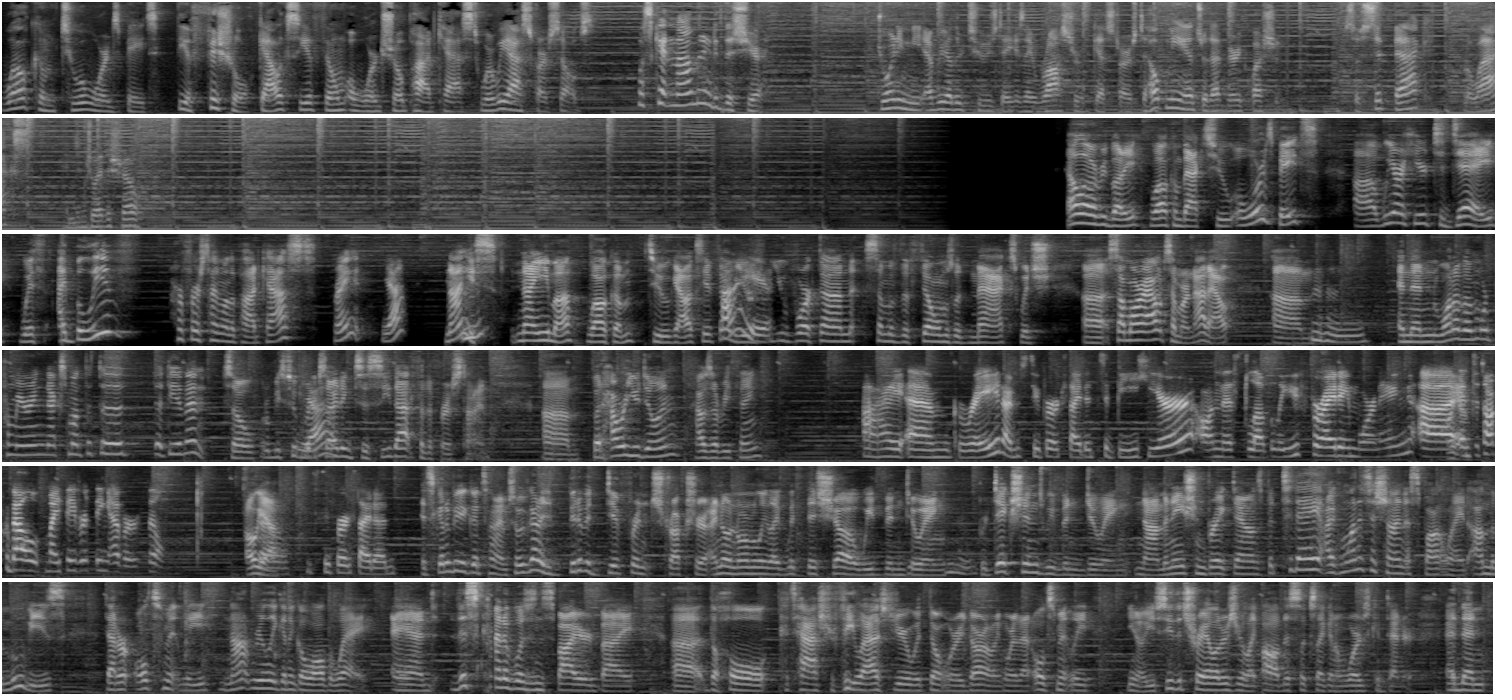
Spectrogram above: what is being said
Welcome to Awards Bait, the official Galaxy of Film award show podcast, where we ask ourselves, what's getting nominated this year? Joining me every other Tuesday is a roster of guest stars to help me answer that very question. So sit back, relax, and enjoy the show. Hello, everybody. Welcome back to Awards Baits. Uh, we are here today with, I believe, her first time on the podcast, right? Yeah. Nice. Naima, welcome to Galaxy of Film. You've, you've worked on some of the films with Max, which uh, some are out, some are not out. Um, hmm and then one of them we're premiering next month at the at the event. So it'll be super Yeah. exciting to see that for the first time. Um, but how are you doing? How's everything? I am great. I'm super excited to be here on this lovely Friday morning uh, Oh, yeah. and to talk about my favorite thing ever, film. Oh yeah, I'm super excited. it's gonna be a good time. So we've got a bit of a different structure. I know normally like with this show we've been doing Mhm. predictions, we've been doing nomination breakdowns, but today I wanted to shine a spotlight on the movies that are ultimately not really gonna go all the way. And this kind of was inspired by uh, the whole catastrophe last year with Don't Worry Darling, where that ultimately, you know, you see the trailers, you're like, oh, this looks like an awards contender. And then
